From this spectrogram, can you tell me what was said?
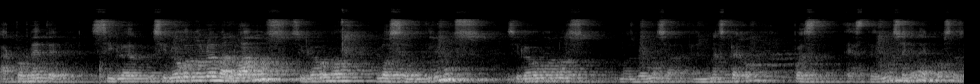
acomete, si, si luego no lo evaluamos, si luego no lo sentimos, si luego no nos, nos vemos en un espejo, pues este, uno se llena de cosas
